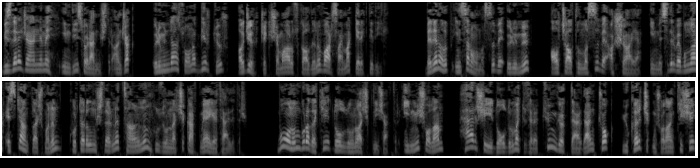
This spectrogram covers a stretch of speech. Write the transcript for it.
Bizlere cehenneme indiği söylenmiştir ancak ölümünden sonra bir tür acı çekişe maruz kaldığını varsaymak gerekli değil. Beden alıp insan olması ve ölümü alçaltılması ve aşağıya inmesidir ve bunlar eski antlaşmanın kurtarılmışlarını Tanrı'nın huzuruna çıkartmaya yeterlidir. Bu onun buradaki doluluğunu açıklayacaktır. İnmiş olan her şeyi doldurmak üzere tüm göklerden çok yukarı çıkmış olan kişi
